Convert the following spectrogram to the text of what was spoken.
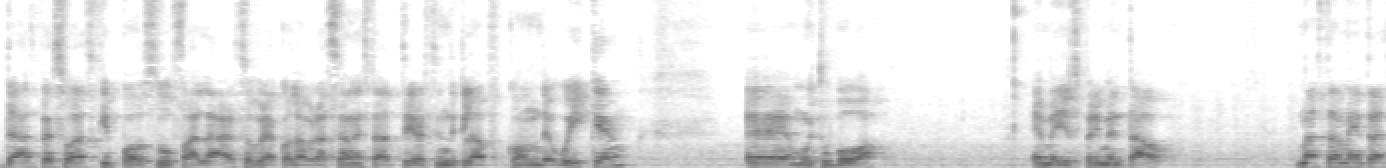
das pessoas que posso falar sobre a colaboração está Tears in the Club com The Weeknd. É muito boa. É meio experimental. Mas também tra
